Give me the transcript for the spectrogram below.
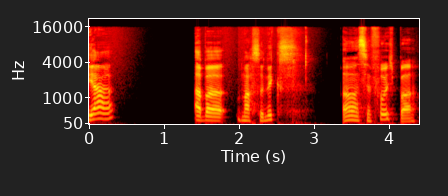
ja, aber machst du nix. Oh, ist ja furchtbar.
